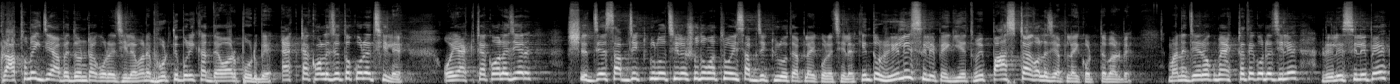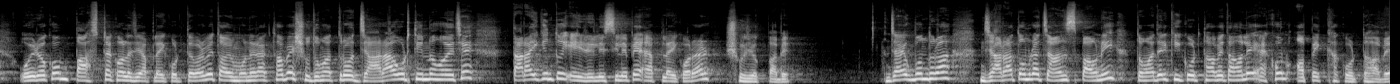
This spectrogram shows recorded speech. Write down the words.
প্রাথমিক যে আবেদনটা করেছিলে মানে ভর্তি পরীক্ষা দেওয়ার পূর্বে, একটা কলেজে তো করেছিলে। ওই একটা কলেজের যে সাবজেক্টগুলো ছিল, শুধুমাত্র ওই সাবজেক্টগুলোতে অ্যাপ্লাই করেছিলে। কিন্তু রিলিজ স্লিপে গিয়ে তুমি পাঁচটা কলেজে অ্যাপ্লাই করতে পারবে। মানে যেরকম একটাতে করেছিলে রিলিজ স্লিপে ওই রকম পাঁচটা কলেজে অ্যাপ্লাই করতে পারবে। তবে মনে রাখতে হবে, শুধুমাত্র যারা উত্তীর্ণ হয়েছে তারাই কিন্তু এই রিলিজ স্লিপে অ্যাপ্লাই করার সুযোগ পাবে। যাই হোক বন্ধুরা, যারা তোমরা চান্স পাওনি, তোমাদের কি করতে হবে তাহলে? এখন অপেক্ষা করতে হবে।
